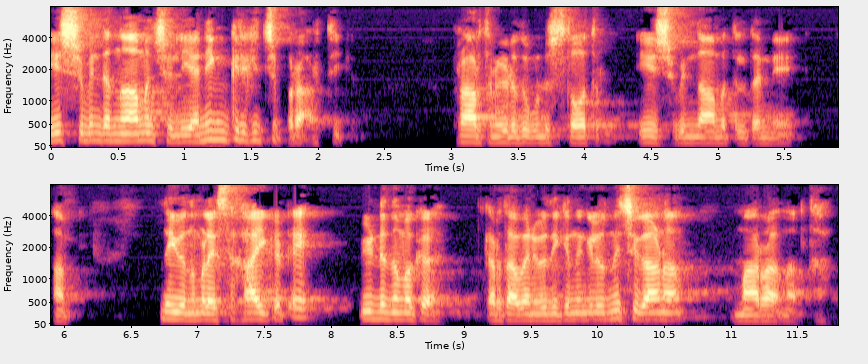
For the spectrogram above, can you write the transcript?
യേശുവിന്റെ നാമം ചൊല്ലി അനുഗ്രഹിച്ച് പ്രാർത്ഥിക്കുന്നു. പ്രാർത്ഥന എടുത്തുകൊണ്ട് സ്തോത്രം. യേശുവിൻ നാമത്തിൽ തന്നെ. ആമേൻ. ദൈവം നമ്മളെ സഹായിക്കട്ടെ. വീണ്ടും നമുക്ക് കർത്താവ് അനുവദിക്കുന്നെങ്കിൽ ഒന്നിച്ച് കാണാം. മാറാന്നർത്ഥം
